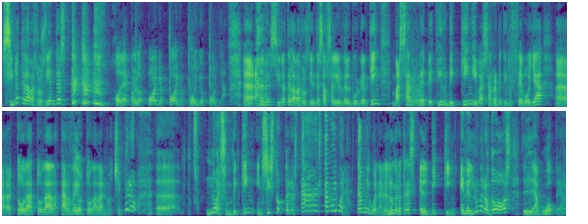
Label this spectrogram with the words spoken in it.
si no te lavas los dientes, Joder, con los pollo, pollo, pollo, polla. Eh, si no te lavas los dientes al salir del Burger King, vas a repetir Big King y vas a repetir cebolla eh, toda, toda la tarde o toda la noche. Pero eh, no es un Big King, insisto, pero está, está muy buena, está muy buena. En el número 3, el Big King. En el número 2, la Whopper.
